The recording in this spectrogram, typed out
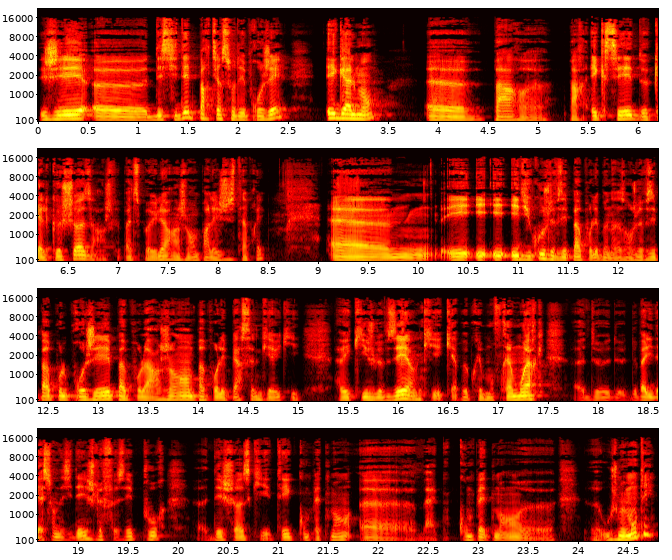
J'ai euh, décidé de partir sur des projets également euh, par euh, par excès de quelque chose. Alors je fais pas de spoiler, hein, je vais en parler juste après. Euh, et, et, et, du coup, je le faisais pas pour les bonnes raisons. Je le faisais pas pour le projet, pas pour l'argent, pas pour les personnes qui avec qui avec qui je le faisais, hein, qui, qui est à peu près mon framework euh, de, de, de validation des idées. Je le faisais pour euh, des choses qui étaient complètement, euh, bah, complètement euh, euh, où je me montais.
